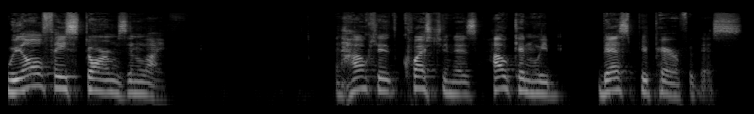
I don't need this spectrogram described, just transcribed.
we all face storms in life. And how can, the question is, how can we best prepare for this?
